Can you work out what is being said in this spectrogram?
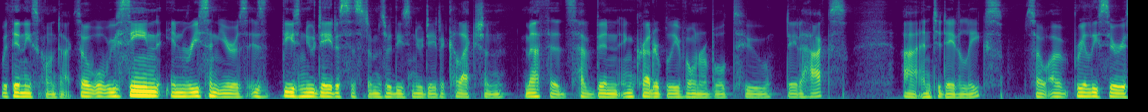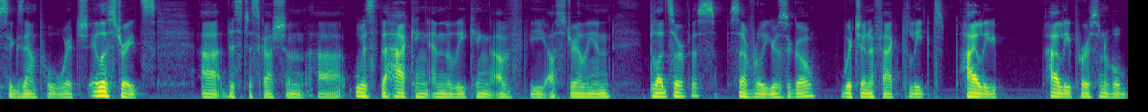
within these contexts. So, what we've seen in recent years is these new data systems or these new data collection methods have been incredibly vulnerable to data hacks uh, and to data leaks. So, a really serious example which illustrates uh, this discussion uh, was the hacking and the leaking of the Australian blood service several years ago, which in effect leaked highly, highly personable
